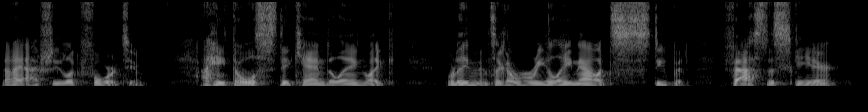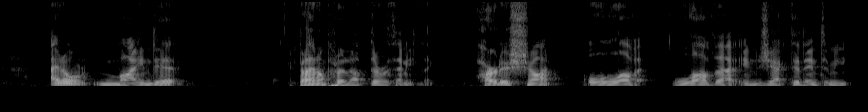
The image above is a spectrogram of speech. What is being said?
that I actually look forward to. I hate the whole stick handling. Like, what do they even? It's like a relay now. It's stupid. Fastest skater. I don't mind it, but I don't put it up there with anything. Hardest shot. Love it. Love that. Injected into me.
